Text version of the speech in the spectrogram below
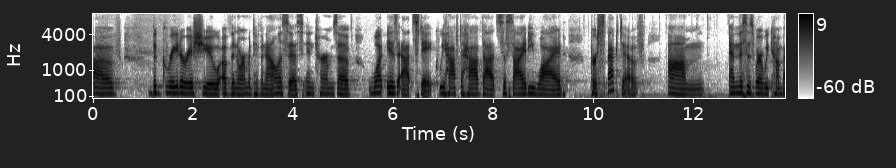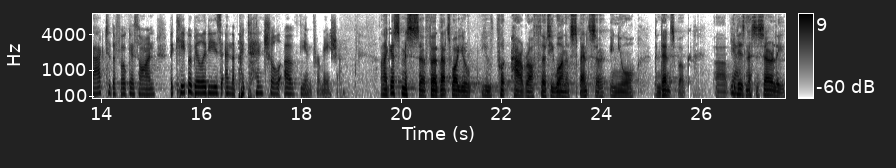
of the greater issue of the normative analysis in terms of what is at stake. We have to have that society-wide perspective. Um, and this is where we come back to the focus on the capabilities and the potential of the information. And I guess, Ms. uh, Ferg, that's why you, you've put paragraph 31 of Spencer in your condensed book. Uh, It is necessarily,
